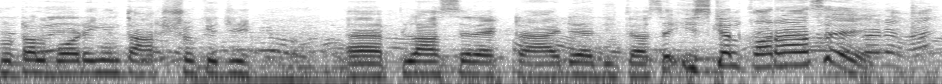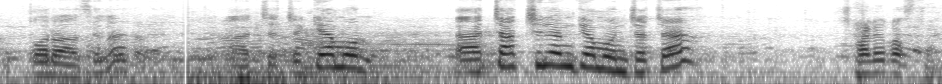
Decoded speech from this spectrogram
টোটাল বডি কিন্তু আটশো কেজি প্লাসের একটা আইডিয়া দিতে আছে। স্কেল করা আছে? করা আছে না? আচ্ছা আচ্ছা কেমন? চাচ্ছিলেন কেমন চাচা? সাড়ে পাঁচ লাখ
